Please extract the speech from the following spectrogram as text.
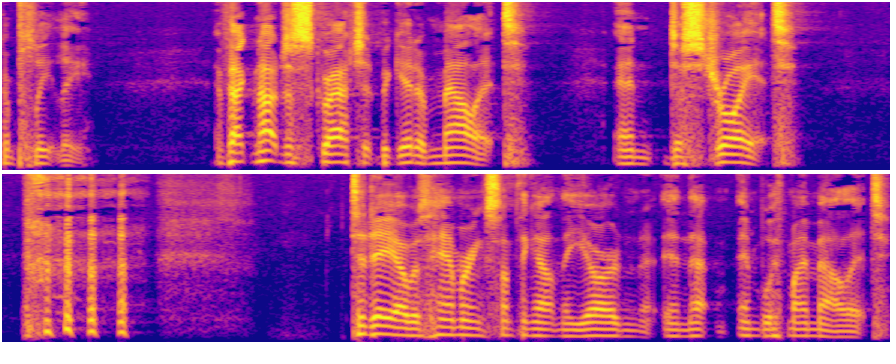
completely. In fact, not just scratch it, but get a mallet and destroy it Today I was hammering something out in the yard and, and that and with my mallet.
